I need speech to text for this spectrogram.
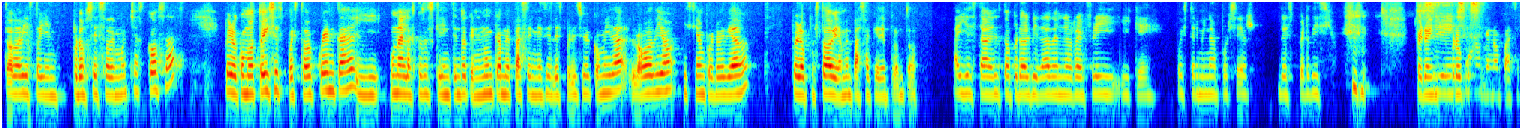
todavía estoy en proceso de muchas cosas pero como tú dices, pues todo cuenta y una de las cosas que intento que nunca me pasen es el desperdicio de comida, lo odio y siempre lo he odiado, pero pues todavía me pasa que de pronto ahí está el topper olvidado en el refri y que pues termina por ser desperdicio, pero procuro que no pase.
